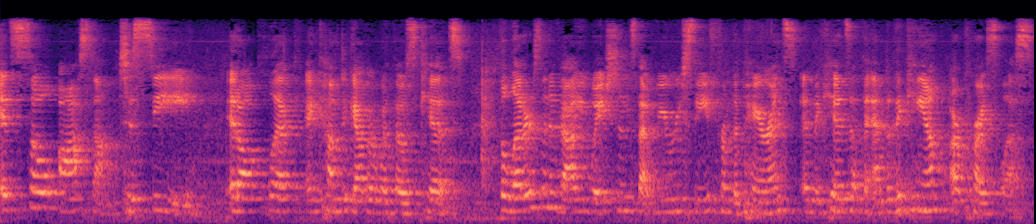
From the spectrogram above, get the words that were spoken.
It's so awesome to see it all click and come together with those kids. The letters and evaluations that we receive from the parents and the kids at the end of the camp are priceless.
